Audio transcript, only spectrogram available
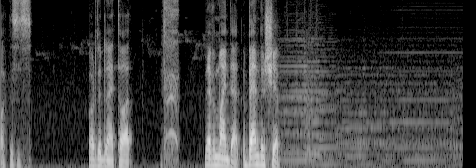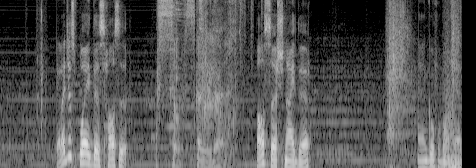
Fuck, this is harder than I thought. Never mind that. Abandon ship. Can I just play this Also, Hauser Schneider. And go for one head.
